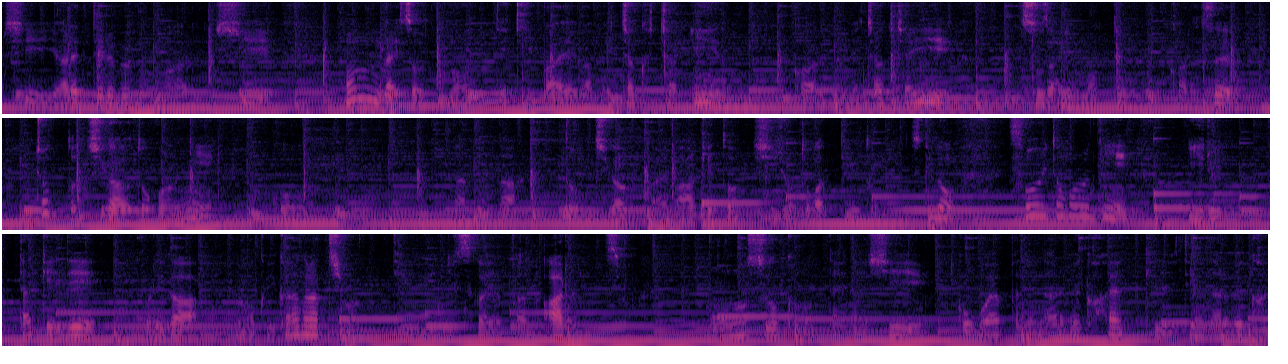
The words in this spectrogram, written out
しやれてる部分もあるし本来その出来栄えがめちゃくちゃいいのにもかかわらずめちゃくちゃいい素材を持ってるにもかかわらずちょっと違うところにこうなんだろうなと違う、まあ、マーケット？市場とかっていうと思うんですけどそういうところにいるだけでこれがうまくいかなくなってしまうっていう現実がやっぱあるんですよ。ものすごくもったいないしここはやっぱねなるべく早く気づいてなるべく早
